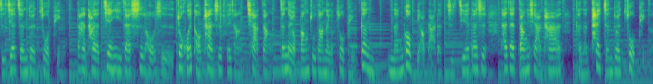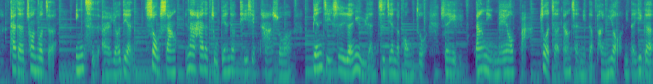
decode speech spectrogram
直接针对作品，当然他的建议在事后是就回头看是非常恰当，真的有帮助到那个作品，更能够表达的直接。但是他在当下，他可能太针对作品了，他的创作者因此而有点受伤。那他的主编就提醒他说。编辑是人与人之间的工作，所以当你没有把作者当成你的朋友，你的一个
